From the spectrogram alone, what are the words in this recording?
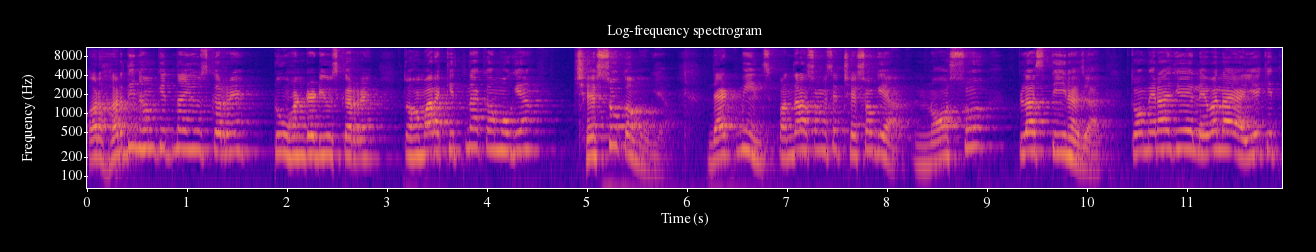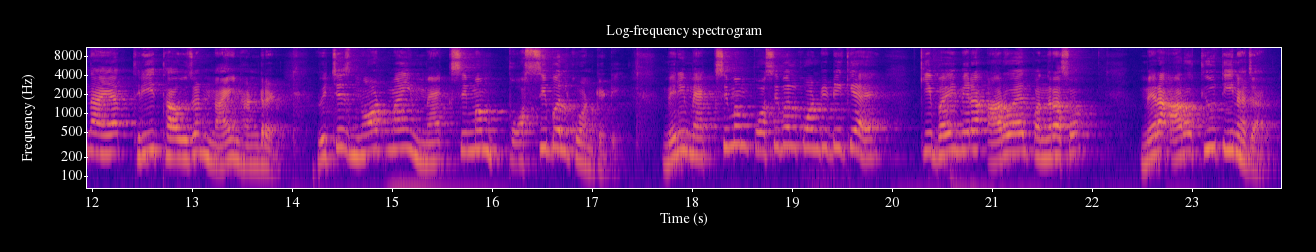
और हर दिन हम कितना यूज़ कर रहे हैं? 200 यूज़ कर रहे हैं। तो हमारा कितना कम हो गया? 600 कम हो गया। दैट मीन्स 1500 में से 600 गया 900 प्लस 3000 तो मेरा जो लेवल आया, ये कितना आया? 3900 which is not my maximum possible quantity मेरी मैक्सिमम पॉसिबल क्वांटिटी क्या है? कि भाई मेरा आर ओ एल पंद्रह मेरा आर ओ क्यू तीन हज़ार।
